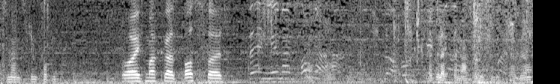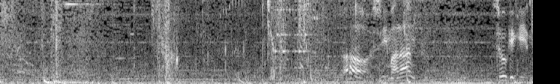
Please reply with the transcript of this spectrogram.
Kurz in meinen Stream gucken? Boah, ich mach grad Bossfight. Ja, vielleicht danach würde ich ja. Oh, sieh mal an. Zugegeben,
